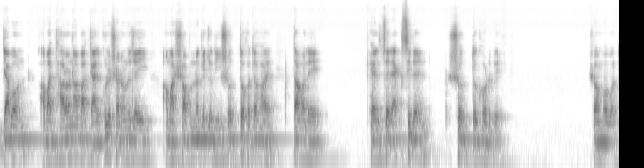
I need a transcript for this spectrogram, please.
যেমন, আমার ধারণা বা ক্যালকুলেশন অনুযায়ী আমার স্বপ্নকে যদি সত্য হতে হয়, তাহলে ফেলসের অ্যাক্সিডেন্ট সত্য ঘটবে, সম্ভবত।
